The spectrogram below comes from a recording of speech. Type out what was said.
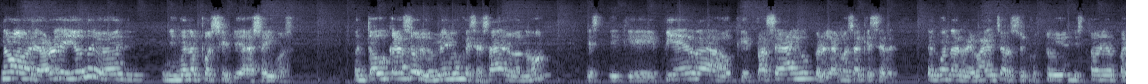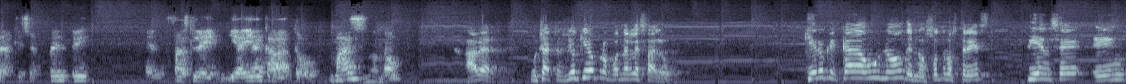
no, la verdad que yo no le veo ni- ninguna posibilidad a Sheamus. En todo caso, lo mismo que Cesaro, ¿no? Este, que pierda o que pase algo, pero la cosa es que se tenga una revancha o se construye una historia para que se enfrenten en Fastlane y ahí acaba todo. ¿Más? No. No. A ver, muchachos, yo quiero proponerles algo. Quiero que cada uno de nosotros tres piense en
